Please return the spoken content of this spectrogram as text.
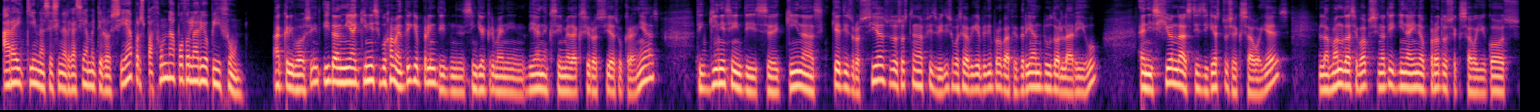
Άρα η Κίνα σε συνεργασία με τη Ρωσία προσπαθούν να αποδολαριοποιηθούν. Ακριβώς. Ήταν μια κίνηση που είχαμε δει και πριν την συγκεκριμένη διένεξη μεταξύ Ρωσία και Ουκρανία. Την κίνηση της Κίνας και της Ρωσίας, ώστε να αμφισβητήσει, όπως είπα, και την προκαθεδρία του δολαρίου, ενισχύοντας τις δικές τους εξαγωγές λαμβάνοντας υπόψη ότι η Κίνα είναι ο πρώτος εξαγωγικός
